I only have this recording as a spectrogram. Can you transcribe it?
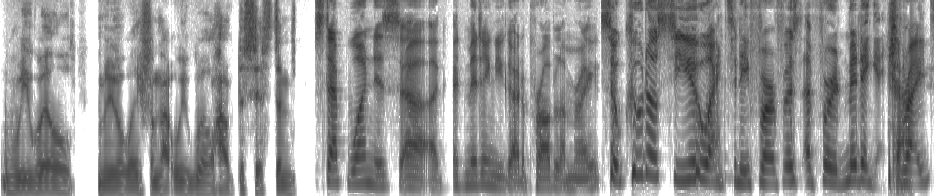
we will move away from that. We will have the system. Step one is uh, admitting you got a problem, right? So kudos to you, Anthony, for for, for admitting it, yeah. right?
